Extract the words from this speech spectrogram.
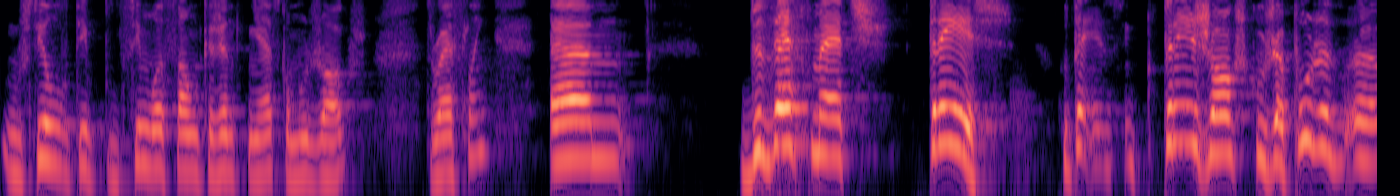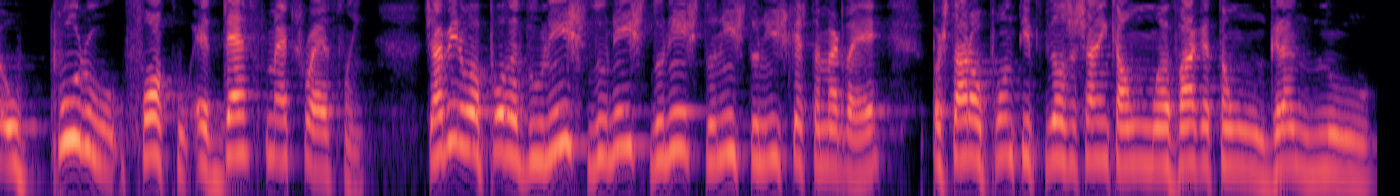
no estilo tipo de simulação que a gente conhece, como os jogos de wrestling, um, de deathmatch. 3. Três jogos cuja pura, uh, o puro foco é deathmatch wrestling. Já viram a porra do nicho, do nicho, do nicho, do nicho, do nicho que esta merda é? Para estar ao ponto tipo, de eles acharem que há uma vaga tão grande no,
